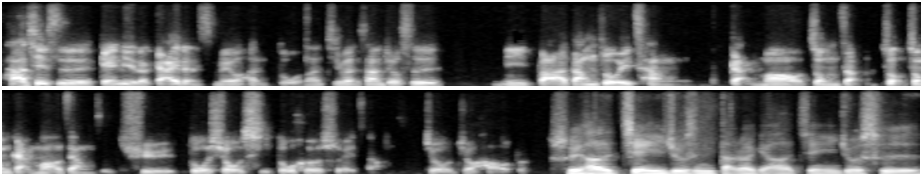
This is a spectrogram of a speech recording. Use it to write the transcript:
他其实给你的 guidance 没有很多，那基本上就是你把它当做一场感冒、重症、重重感冒这样子去多休息、多喝水，这样就就好了。所以他的建议就是，你打电话给他的建议就是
